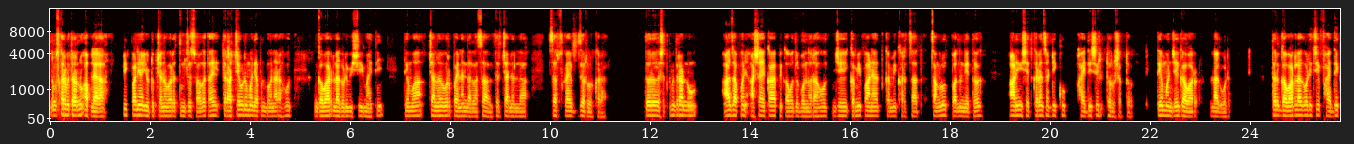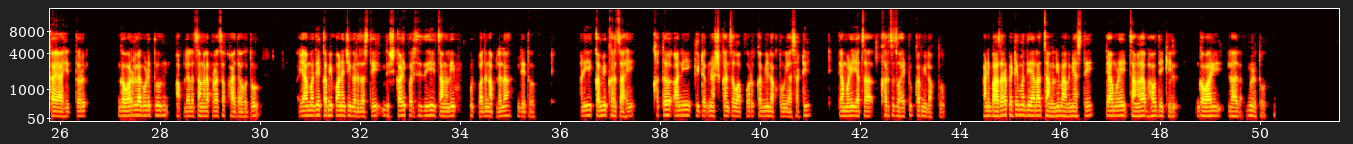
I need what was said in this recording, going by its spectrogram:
नमस्कार मित्रांनो आपल्या पीक पाणी या यूट्यूब चॅनलवर तुमचं स्वागत आहे. तर आजच्या व्हिडिओमध्ये आपण बघणार आहोत गवार लागवडीविषयी माहिती. तेव्हा चॅनलवर पहिल्यांदा आला असाल तर चॅनलला सबस्क्राईब जरूर करा. तर शेतकरी मित्रांनो आज आपण अशा एका पिकाबद्दल बोलणार आहोत जे कमी पाण्यात कमी खर्चात चांगलं उत्पादन देतं आणि शेतकऱ्यांसाठी खूप फायदेशीर ठरू शकतं. ते म्हणजे गवार लागवड. तर गवार लागवडीचे फायदे काय आहेत? तर गवार लागवडीतून आपल्याला चांगल्या प्रकारचा फायदा होतो. यामध्ये कमी पाण्याची गरज असते. दुष्काळी परिस्थिती ही चांगले उत्पादन आपल्याला देतं. आणि कमी खर्च आहे. खतं आणि कीटकनाशकांचा वापर कमी लागतो यासाठी. त्यामुळे याचा खर्च जो आहे तो कमी लागतो. आणि बाजारपेठेमध्ये याला चांगली मागणी असते. त्यामुळे चांगला भाव देखील गवारीला मिळतो.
